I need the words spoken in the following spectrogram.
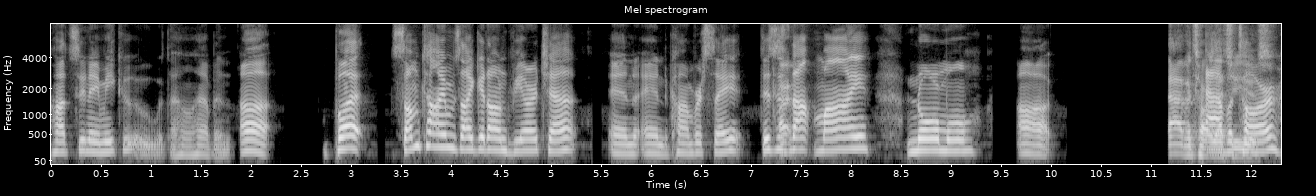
Hatsune Miku. Ooh, what the hell happened? Uh, but sometimes I get on VR chat and and conversate. This is Are- not my normal uh avatar. that you use. avatar.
